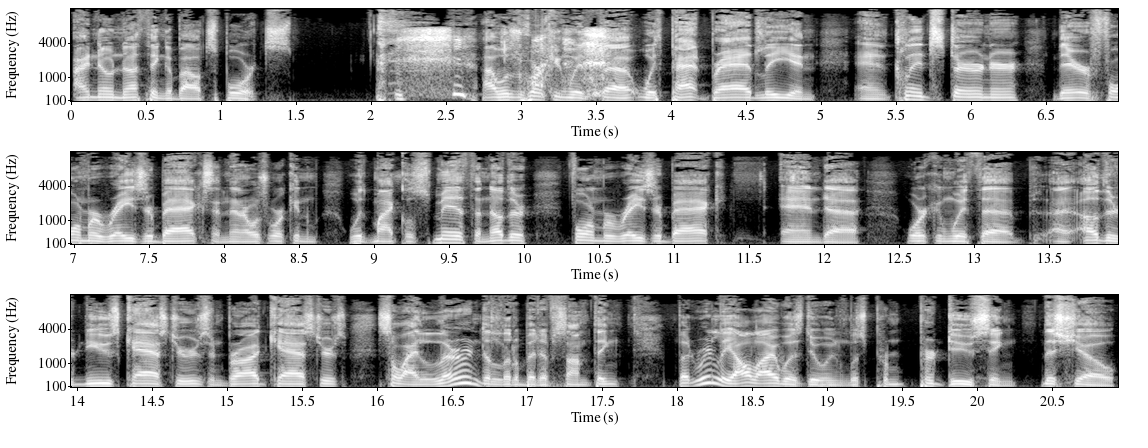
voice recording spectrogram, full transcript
I know nothing about sports. I was working with uh, with Pat Bradley and and Clint Stoerner, their former Razorbacks, and then I was working with Michael Smith, another former Razorback, and uh, working with uh, uh, other newscasters and broadcasters. So I learned a little bit of something, but really all I was doing was pr- producing the show,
